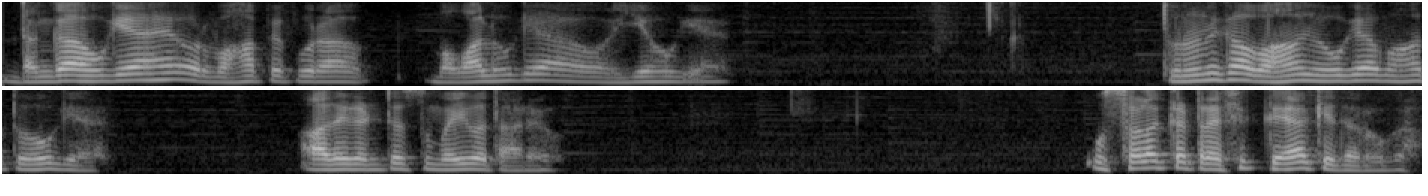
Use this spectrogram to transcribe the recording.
दंगा हो गया है और वहाँ पे पूरा बवाल हो गया और ये हो गया है। तो उन्होंने कहा, वहाँ जो हो गया, वहाँ तो हो गया है। आधे घंटे से तुम वही बता रहे हो। उस सड़क का ट्रैफ़िक गया किधर होगा?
